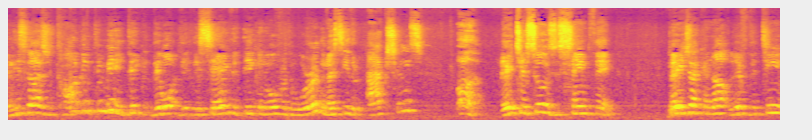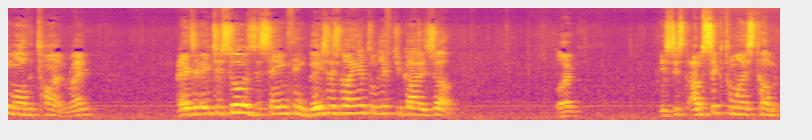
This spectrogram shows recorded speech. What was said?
and these guys are talking to me, they, they want, they, they're saying they're taking over the world, and I see their actions. Ah, oh, HSO is the same thing. Beja cannot lift the team all the time, right? HSO is the same thing. Beja's not here to lift you guys up. Like, it's just, I'm sick to my stomach.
